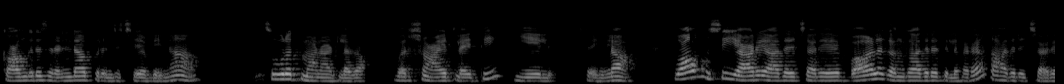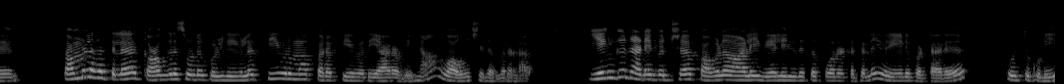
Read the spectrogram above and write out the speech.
காங்கிரஸ் ரெண்டா பிரிஞ்சுச்சு அப்படின்னா, சூரத் மாநாட்டுல தான். வருஷம் 1907 சரிங்களா? வ.உ.சி யாரை ஆதரிச்சாரு? பால கங்காதர ஆதரிச்சாரு. தமிழகத்துல காங்கிரஸோட கொள்கைகளை தீவிரமா பரப்பியவர் யார் அப்படின்னா, வ.உ. சிதம்பரனார். எங்கு நடைபெற்ற பவள ஆலை வேலைநிறுத்த போராட்டத்துல இவர் ஈடுபட்டாரு? தூத்துக்குடி.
